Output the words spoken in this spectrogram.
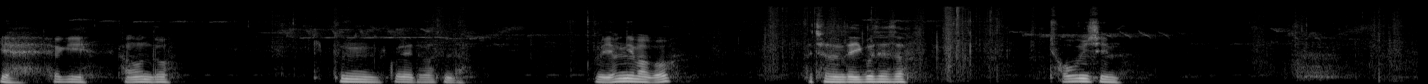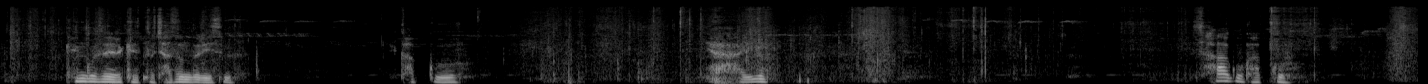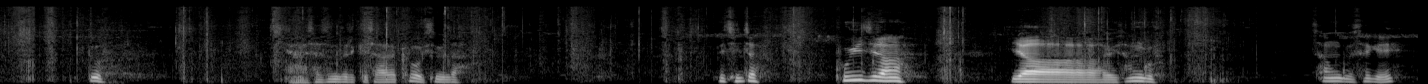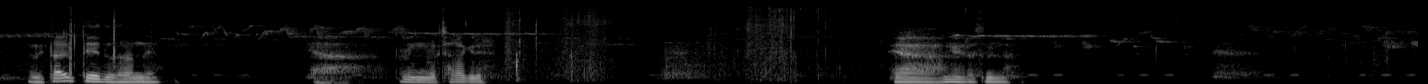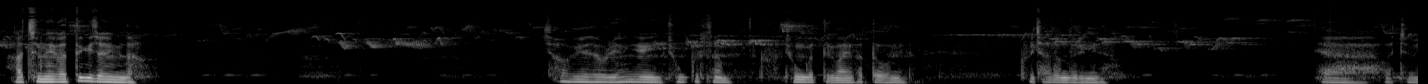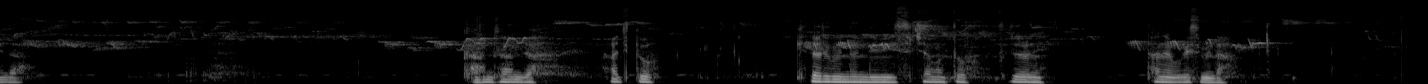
예, 여기 강원도 깊은 굴에 들어왔습니다. 우리 형님하고 같이왔는데 이곳에서 좋은 심캔 곳에 이렇게 또 자손들이 있습니다. 갑구. 야, 이거 사구 갑구. 또 야, 자손들 이렇게 잘 크고 있습니다. 근데 진짜 보이질 않아. 이야, 여기 삼구. 삼구 세 개. 여기 딸대도 살았네요. 이야, 무럭무럭 자라기를. 이야, 환경이 이렇습니다. 아침 해가 뜨기 전입니다. 저 위에서 우리 행정이 종급삼 좋은 것들 많이 봤다고 합니다. 그 자손들입니다. 이야 멋집니다. 감사합니다. 아직도 기다리고 있는 님이 있을지 한번 또 부지런히 다녀보겠습니다.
